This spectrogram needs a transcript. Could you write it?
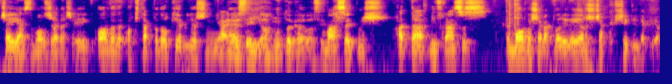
şey yazdı Bozcaada şeyi. Orada da o kitapta da okuyabiliyorsun. Yani Her seyyah mutlaka bahsediyor. bahsetmiş. Hatta bir Fransız bordo şaraplarıyla yarışacak şekilde diyor.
